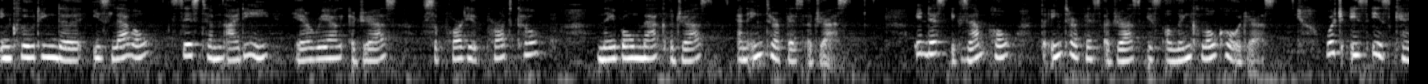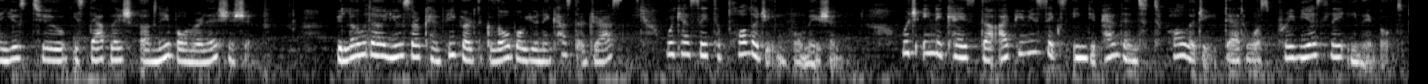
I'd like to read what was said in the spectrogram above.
including the ECE level, system ID, area address, supported protocol, neighbor MAC address, and interface address. In this example, the interface address is a link local address, which IS-IS can use to establish a neighbor relationship. Below the user-configured global unicast address, we can see topology information which indicates the IPv6 independent topology that was previously enabled.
